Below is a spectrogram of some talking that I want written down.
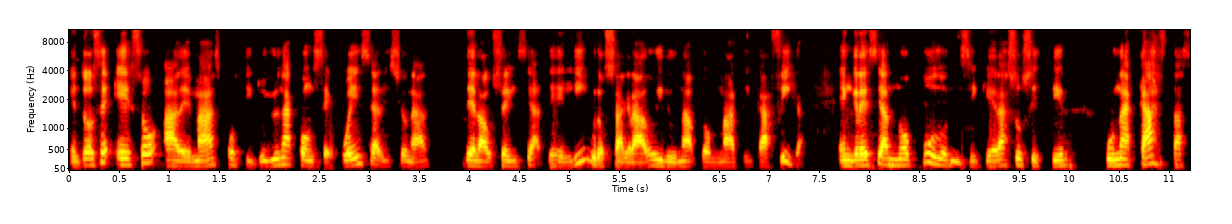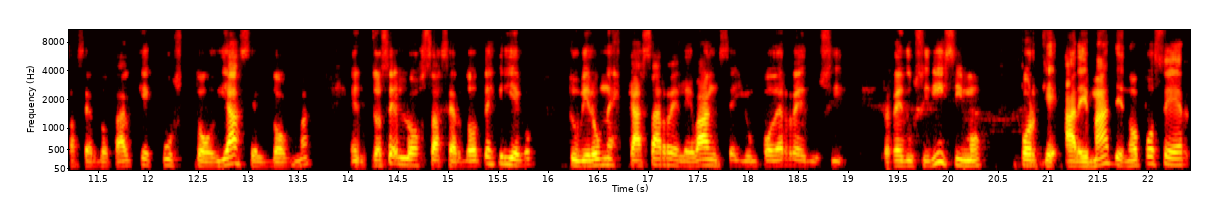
Entonces, eso además constituye una consecuencia adicional de la ausencia de libros sagrados y de una dogmática fija. En Grecia no pudo ni siquiera subsistir una casta sacerdotal que custodiase el dogma. Entonces, los sacerdotes griegos tuvieron una escasa relevancia y un poder reducir, reducidísimo, porque además de no poseer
